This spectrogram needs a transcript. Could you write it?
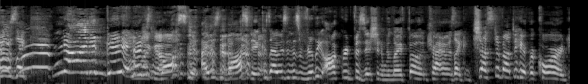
I was like, no, I didn't get it. And Oh I my just God. lost it. I just lost it because I was in this really awkward position with my phone trying, I was like just about to hit record.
